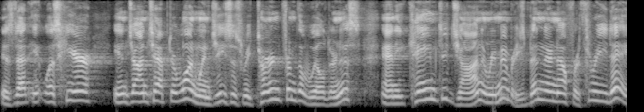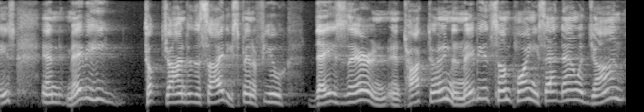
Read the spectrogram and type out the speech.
is that it was here in John chapter 1 when Jesus returned from the wilderness and he came to John. And remember, he's been there now for three days. And maybe he took John to the side. He spent a few days there and, and talked to him. And maybe at some point he sat down with John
